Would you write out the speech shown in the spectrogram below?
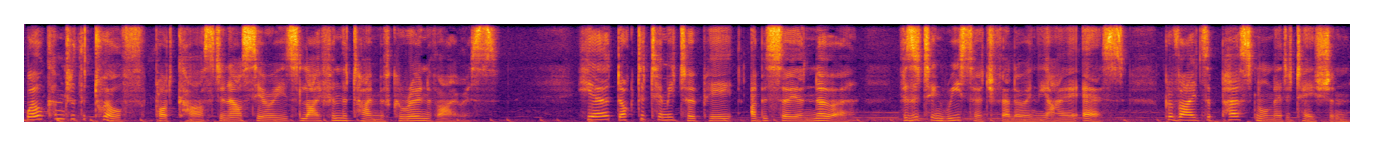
Welcome to the 12th podcast in our series Life in the Time of Coronavirus. Here, Dr. Temitope Abisoye Noah, visiting research fellow in the IAS, provides a personal meditation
